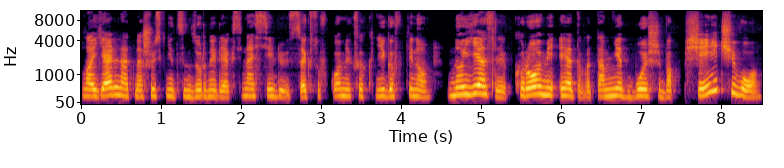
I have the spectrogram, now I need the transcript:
лояльно отношусь к нецензурной лекции, насилию, сексу в комиксах, книгах, в кино. Но если кроме этого там нет больше вообще ничего,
